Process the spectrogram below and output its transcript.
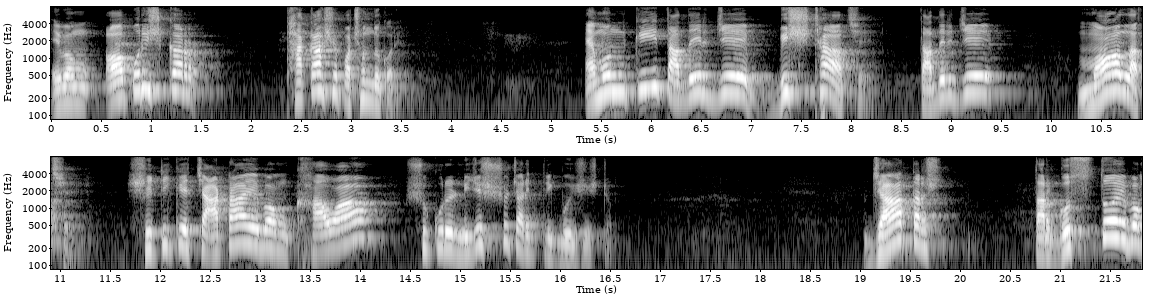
এবং অপরিষ্কার থাকা সে পছন্দ করে। এমনকি তাদের যে বিষ্ঠা আছে, তাদের যে মল আছে, সেটিকে চাটা এবং খাওয়া শুকুরের নিজস্ব চারিত্রিক বৈশিষ্ট্য। যা তার তার গোস্ত এবং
